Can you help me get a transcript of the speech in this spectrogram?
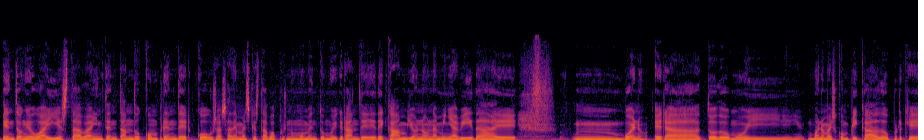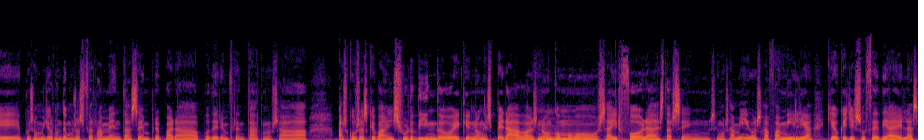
entón eu aí estaba intentando comprender cousas, ademais que estaba pois nun momento moi grande de cambio, non, na miña vida e eh, mm, bueno, era todo moi, bueno, máis complicado porque pois pues, a mellor non temos as ferramentas sempre para poder enfrentarnos a as cousas que van xurdindo e que non esperabas, non? Mm. Como sair fora, estar sen, sen os amigos, a familia, que é o que lle sucede a elas.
